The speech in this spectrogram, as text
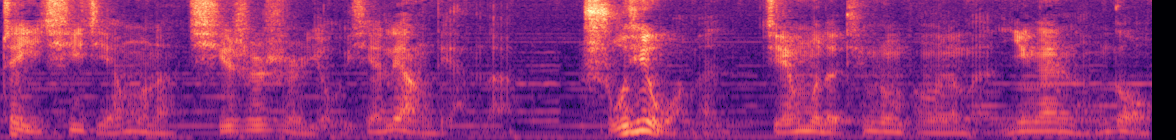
这一期节目呢其实是有一些亮点的。熟悉我们节目的听众朋友们应该能够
